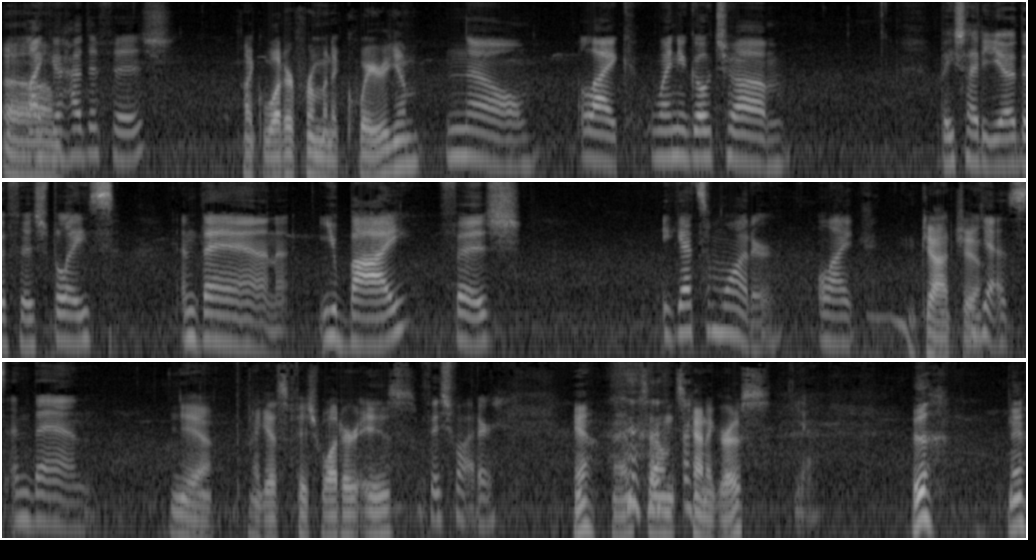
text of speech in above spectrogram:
Um, like you have the fish like water from an aquarium. No, like when you go to um, peixaria, the fish place, and then you buy fish, you get some water, like Gotcha. yes, and then Yeah. I guess fish water is. fish water. Yeah, that sounds kind of gross. Yeah. Ugh. Yeah.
